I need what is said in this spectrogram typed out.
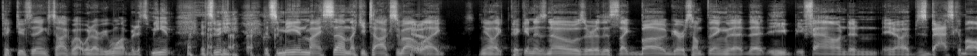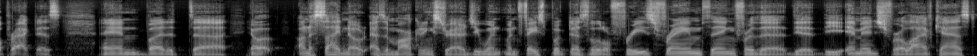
pick two things, talk about whatever you want. But it's me, it's me, it's me and my son. Like he talks about yeah. like you know like picking his nose or this like bug or something that that he, he found and you know his basketball practice. And but it uh, you know on a side note, as a marketing strategy, when when Facebook does the little freeze frame thing for the the the image for a live cast,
